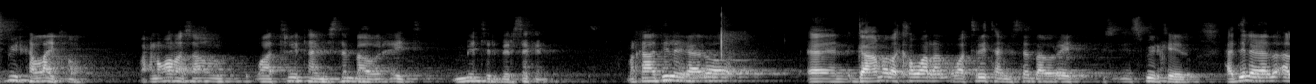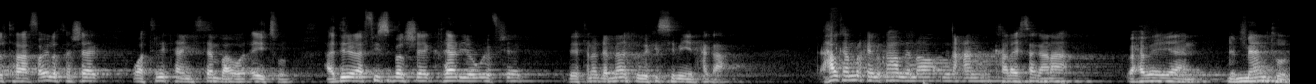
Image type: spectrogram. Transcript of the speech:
speedka lightka waxay noqonaysaa waa three times ten power eight meter per second. Marka haddii la yidhaahdo gaamada ka waran waa three times ten power eight speedkeedu haddii la yidhahdo ultravioletka sheeg waa three times ten power eight haddii la yidhahdo visible sheeg radio wave sheeg deetana dhammaantooda ka siman yihiin xagga. Halkan markaynu ka hadlayno dhinacan kale isagana waxa weeyaan dhammaantood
